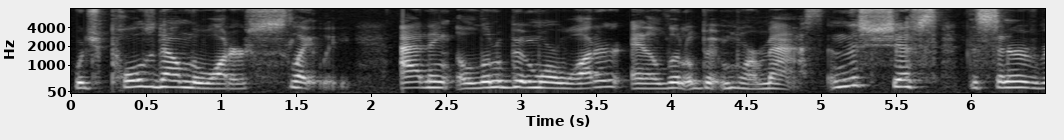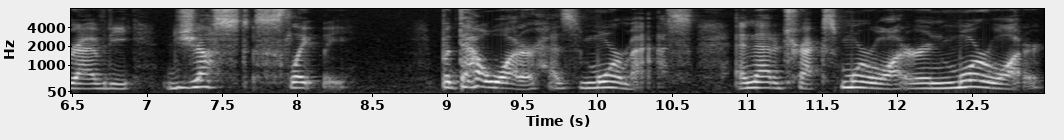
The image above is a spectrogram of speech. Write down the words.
which pulls down the water slightly, adding a little bit more water and a little bit more mass. And this shifts the center of gravity just slightly. But that water has more mass, and that attracts more water and more water,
